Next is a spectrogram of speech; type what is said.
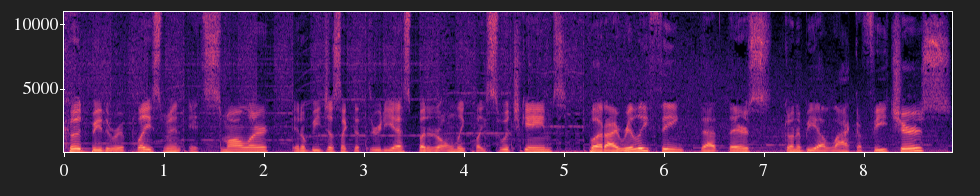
could be the replacement. It's smaller. It'll be just like the 3DS, but it'll only play Switch games. But I really think that there's going to be a lack of features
